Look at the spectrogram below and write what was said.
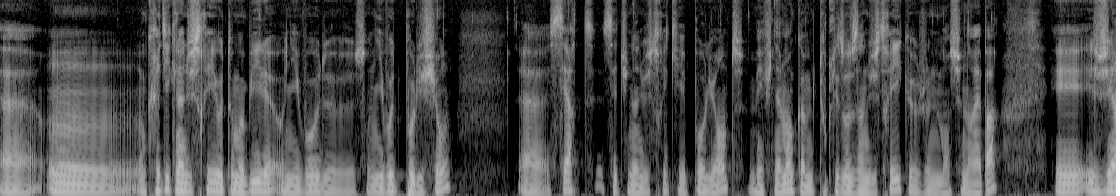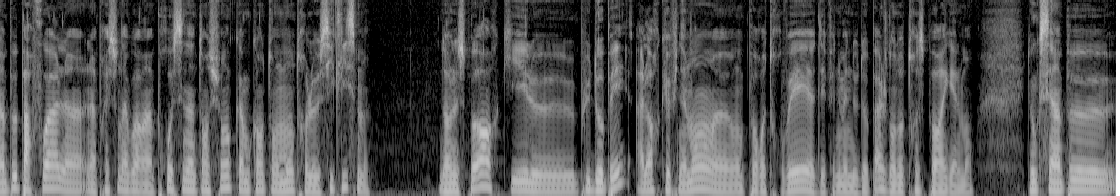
Euh, on, critique l'industrie automobile au niveau de son niveau de pollution. Euh, certes, c'est une industrie qui est polluante, mais finalement, comme toutes les autres industries que je ne mentionnerai pas. Et j'ai un peu parfois l'im- l'impression d'avoir un procès d'intention, comme quand on montre le cyclisme dans le sport qui est le plus dopé, alors que finalement euh, on peut retrouver des phénomènes de dopage dans d'autres sports également. Donc c'est un peu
